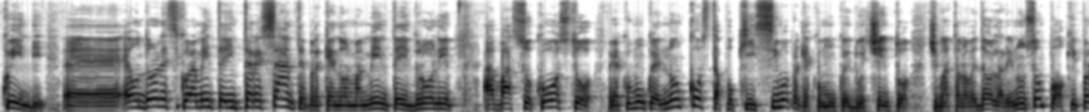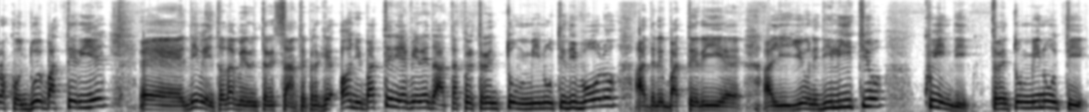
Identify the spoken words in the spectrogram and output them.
Quindi eh, è un drone sicuramente interessante perché normalmente i droni a basso costo perché comunque non costa pochissimo perché comunque 259 dollari non sono pochi però con due batterie eh, diventa davvero interessante perché ogni batteria viene data per 31 minuti di volo ha delle batterie agli ioni di litio quindi 31 minuti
